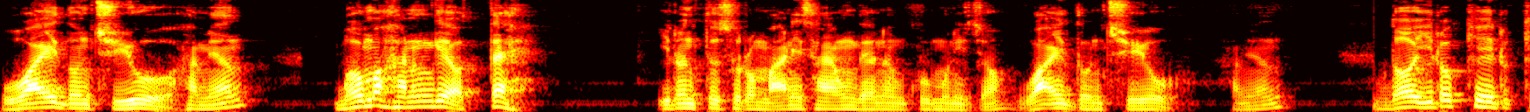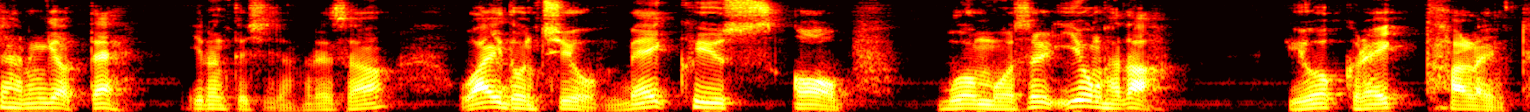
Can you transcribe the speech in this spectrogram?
Why don't you 하면 뭐뭐 하는 게 어때? 이런 뜻으로 많이 사용되는 구문이죠. Why don't you 하면 너 이렇게 이렇게 하는 게 어때? 이런 뜻이죠. 그래서 Why don't you make use of 무엇 무엇을 이용하다. Your great talent.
